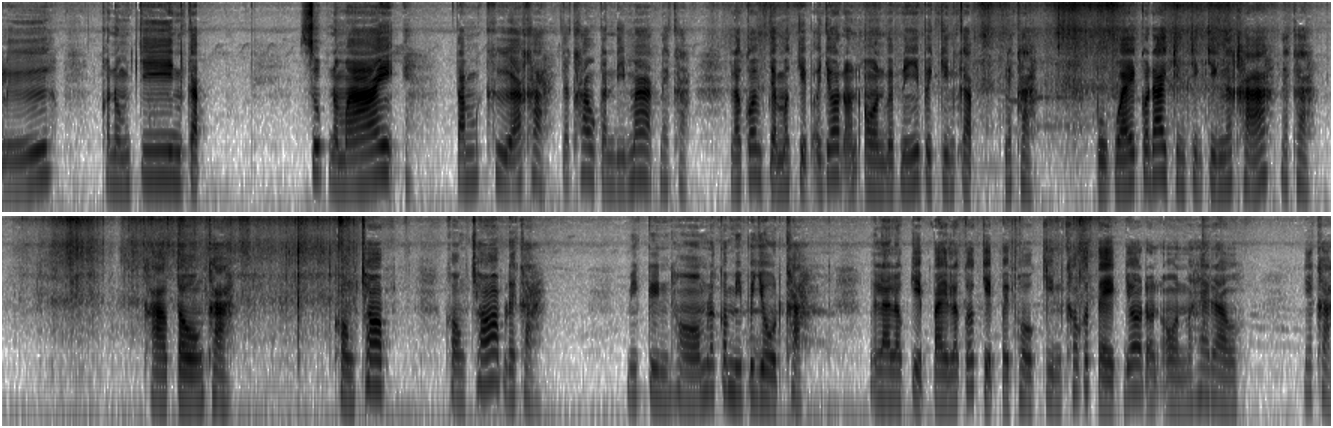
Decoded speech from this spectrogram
หรือขนมจีนกับ ซุปหน่อไม้ตำเขือค่ะ จะเข้ากันดีมากเนี่ยค่ะ แล้วก็จะมาเก็บเอายอดอ่อนๆ แบบนี้ไปกินกับเนี่ยค่ะ ปลูกไว้ก็ได้กินจริง ๆนะคะเนี่ยค่ะข่าวตองค่ะ ของชอบของชอบเลยค่ะ มีกลิ่นหอมแล้วก็มีประโยชน์ค่ะ เวลาเราเก็บไปแล้วก็เก็บไปพอกินเขาก็แตกยอดอ่อนๆมาให้เรา เนี่ยค่ะ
